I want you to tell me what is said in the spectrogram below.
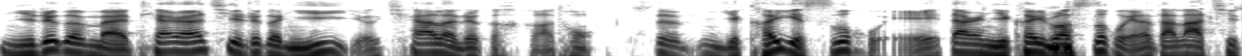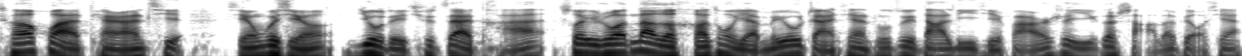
你这个买天然气，这个你已经签了这个合同，是你可以撕毁，但是你可以说撕毁了，咱拿汽车换天然气行不行？又得去再谈。所以说那个合同也没有展现出最大利息，反而是一个傻的表现。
